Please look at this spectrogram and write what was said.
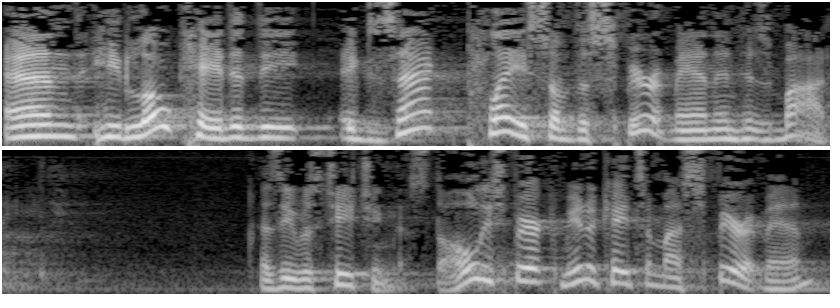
And he located the exact place of the spirit man in his body as he was teaching this. The Holy Spirit communicates in my spirit man.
